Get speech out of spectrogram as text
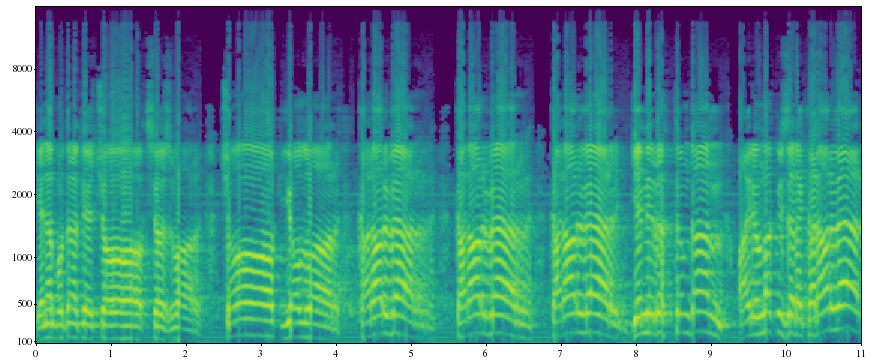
Gene buradan öteye çok söz var, çok yol var. Karar ver, karar ver, karar ver. Gemi rıhtımdan ayrılmak üzere karar ver.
